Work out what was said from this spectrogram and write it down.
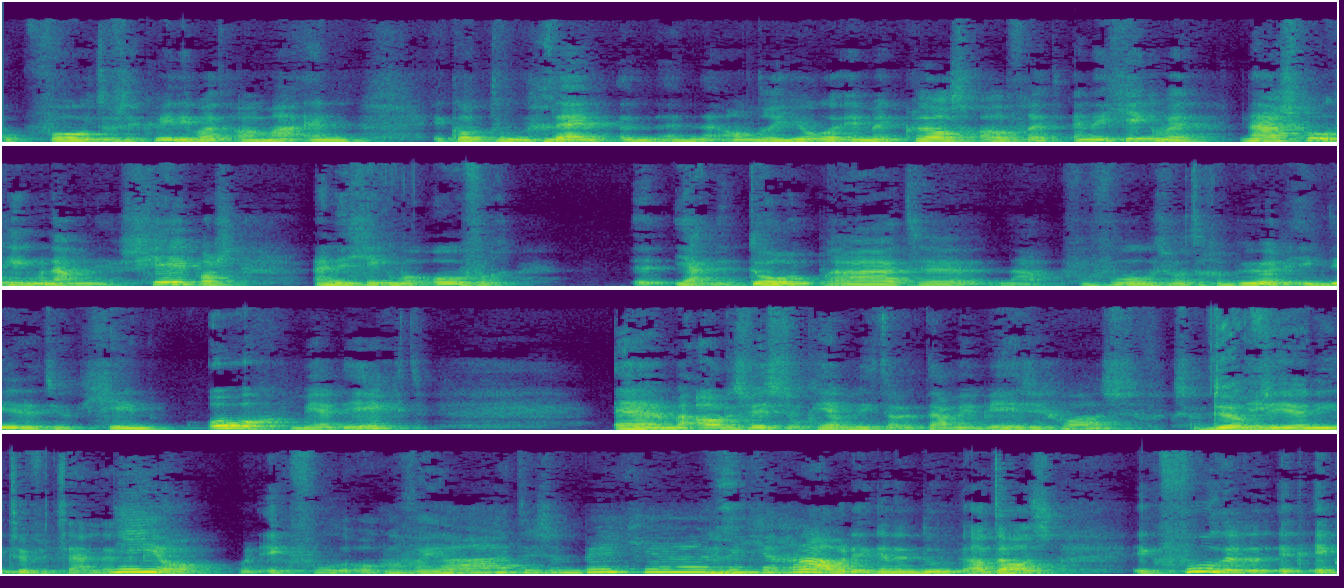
op foto's, ik weet niet wat allemaal. En ik had toen een, een, andere jongen in mijn klas, Alfred, en dan gingen we, na school gingen we naar meneer Schepers en dan gingen we over ja, de dood praten. Nou, vervolgens wat er gebeurde, ik deed natuurlijk geen oog meer dicht. En mijn ouders wisten ook helemaal niet dat ik daarmee bezig was. Durfde je niet te vertellen? Nee joh, want ik voelde ook wel van ja, het is een beetje, een beetje raar wat ik aan het doen. Althans, ik voelde het, ik, ik,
